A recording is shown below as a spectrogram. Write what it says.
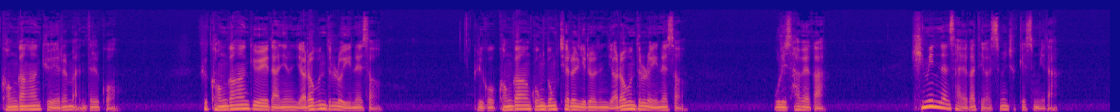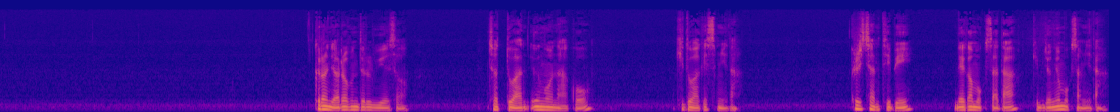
건강한 교회를 만들고 그 건강한 교회에 다니는 여러분들로 인해서 그리고 건강한 공동체를 이루는 여러분들로 인해서 우리 사회가 힘 있는 사회가 되었으면 좋겠습니다. 그런 여러분들을 위해서 저 또한 응원하고 기도하겠습니다. 크리스찬 TV 내가 목사다 김종현 목사입니다.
